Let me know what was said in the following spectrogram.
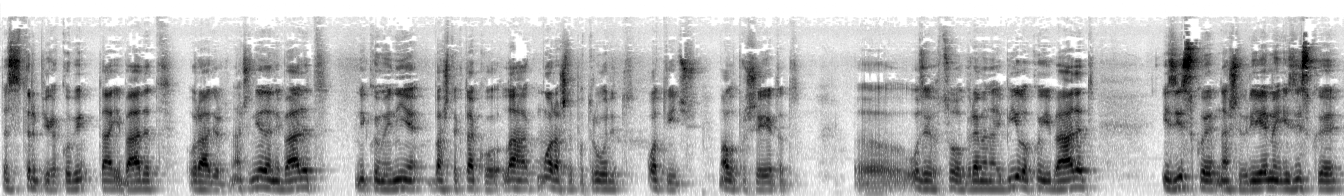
da se strpi kako bi taj ibadet uradio. Znači, nijedan ibadet nikome nije baš tak tako lahak, moraš se potruditi, otići, malo prošetati, uh, e, uzeti od svog vremena i bilo koji ibadet, iziskuje naše vrijeme, iziskuje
